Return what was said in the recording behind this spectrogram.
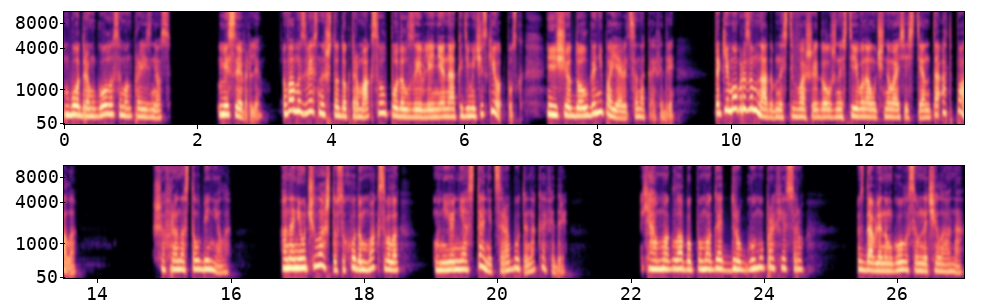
Бодрым голосом он произнес: «Мисс Эверли, вам известно, что доктор Максвелл подал заявление на академический отпуск и еще долго не появится на кафедре. Таким образом, надобность в вашей должности его научного ассистента отпала». Шафран остолбенела. Она не учла, что с уходом Максвелла у нее не останется работы на кафедре. «Я могла бы помогать другому профессору», — сдавленным голосом начала она.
